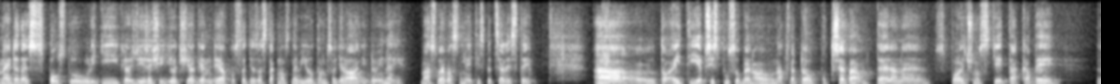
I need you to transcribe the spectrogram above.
najdete spoustu lidí, každý řeší dílčí agendy a v podstatě zase tak moc neví o tom, co dělá někdo jiný. Má své vlastní IT specialisty a to IT je přizpůsobeno na tvrdo potřebám té dané společnosti, tak aby e,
